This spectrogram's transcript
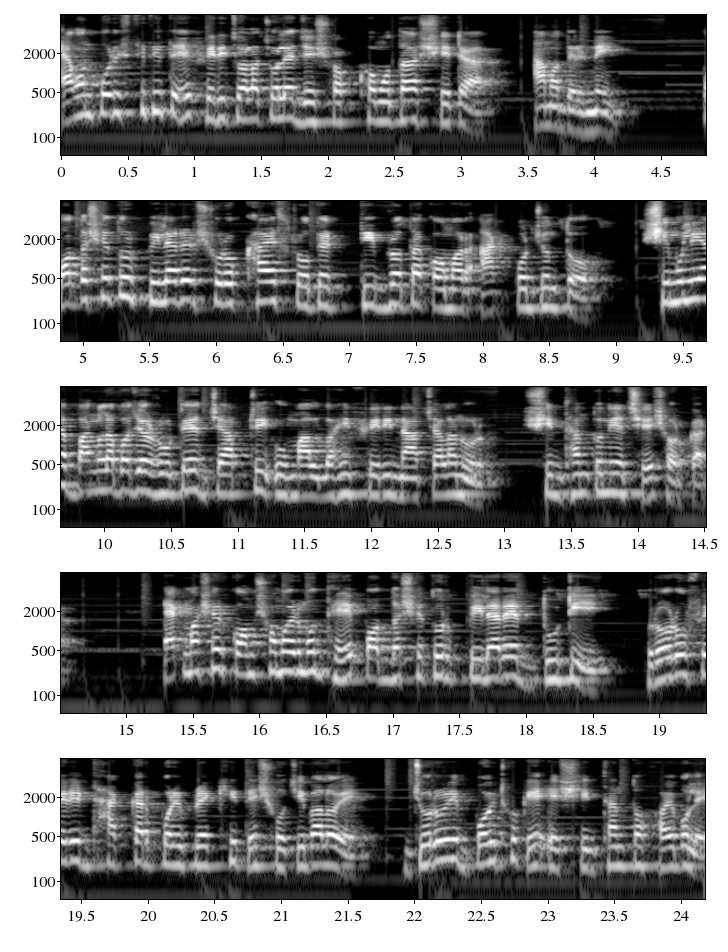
এমন পরিস্থিতিতে ফেরি চলাচলে যে সক্ষমতা, সেটা আমাদের নেই। পদ্মা সেতুর পিলারের সুরক্ষায় স্রোতের তীব্রতা কমার আগ পর্যন্ত শিমুলিয়া বাংলাবাজার রুটে যাত্রী ও মালবাহী ফেরি না চালানোর সিদ্ধান্ত নিয়েছে সরকার। এক মাসের কম সময়ের মধ্যে পদ্মা সেতুর পিলারে দুটি রোরো ফেরির ধাক্কার পরিপ্রেক্ষিতে সচিবালয়ে জরুরি বৈঠকে এ সিদ্ধান্ত হয় বলে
